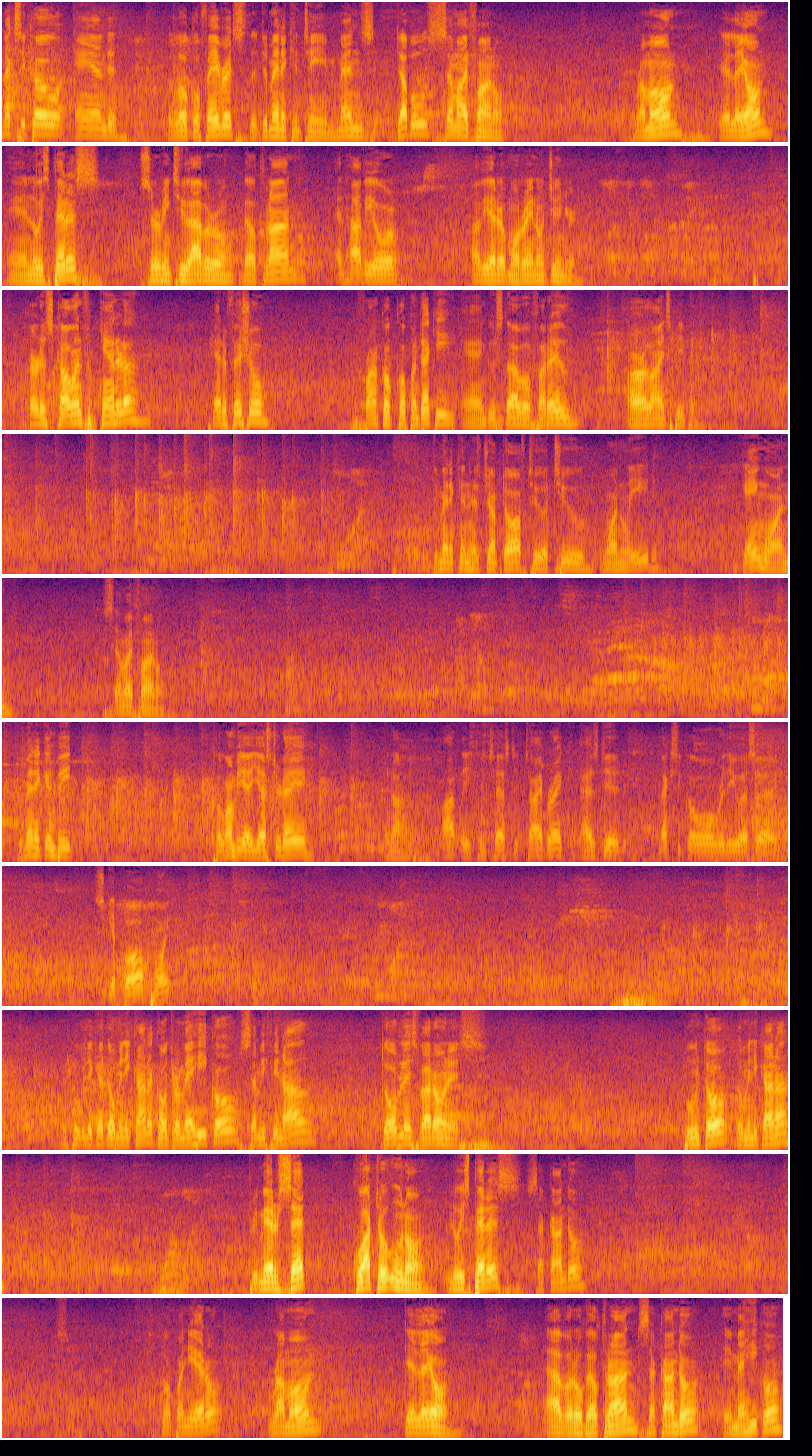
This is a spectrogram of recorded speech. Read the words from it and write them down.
Mexico and the local favorites, the Dominican team, men's doubles semifinal. Ramon de Leon and Luis Perez serving to Alvaro Beltran and Javier, Javier Moreno Jr. Curtis Cullen from Canada, head official. Franco Copandecchi and Gustavo Farel are alliance people. Dominican has jumped off to a 2 1 lead. Game one, semifinal. Dominican beat Colombia yesterday in a hotly contested tiebreak, as did Mexico over the USA. Skip ball, point. República Dominicana contra México, semifinal, dobles varones. Punto, Dominicana. Primer set, 4-1. Luis Pérez sacando. Su, compañero Ramón de León. Álvaro Beltrán sacando de México.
